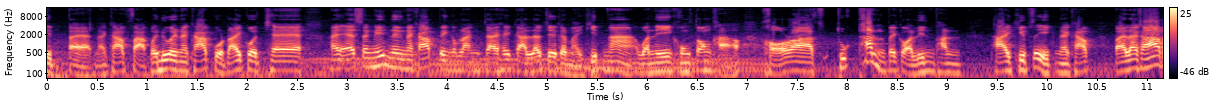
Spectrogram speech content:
2018 นะครับ ฝากไว้ด้วยนะครับ กดไลค์ กดแชร์ ให้แอดสักนิดนึงนะครับ เป็นกำลังใจให้กันแล้วเจอกันใหม่คลิปหน้า วันนี้คงต้องขอขอลาทุกท่านไปก่อนลิ้นพันท้ายคลิปซะอีกนะครับ ไปแล้วครับ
